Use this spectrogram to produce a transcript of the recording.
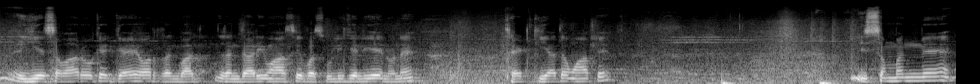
ये सवार होके गए और रंगबा रंगदारी वहाँ से वसूली के लिए इन्होंने थ्रेट किया था वहाँ पे। इस संबंध में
